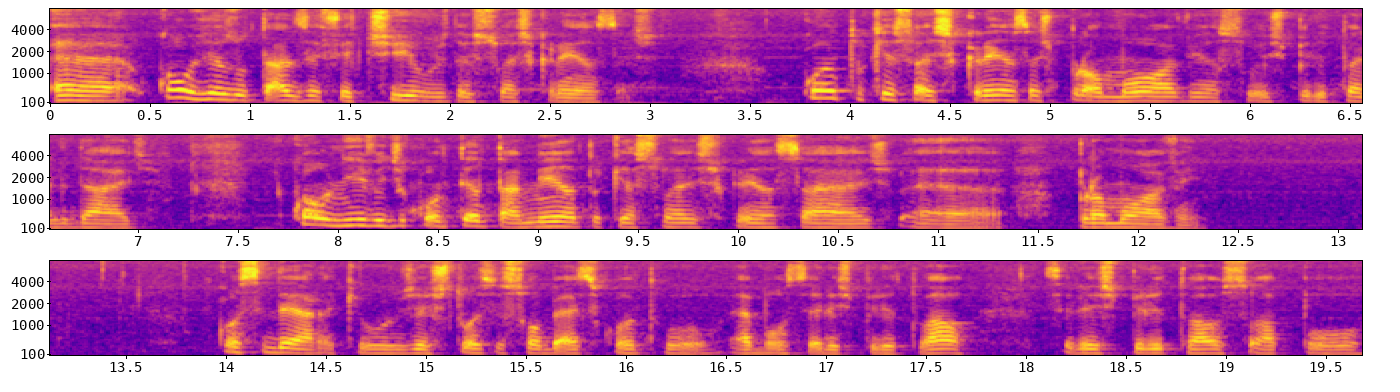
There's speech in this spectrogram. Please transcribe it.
É, quais os resultados efetivos das suas crenças? Quanto que suas crenças promovem a sua espiritualidade? Qual o nível de contentamento que as suas crenças é, promovem? Considera que o gestor, se soubesse quanto é bom ser espiritual, seria espiritual só por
